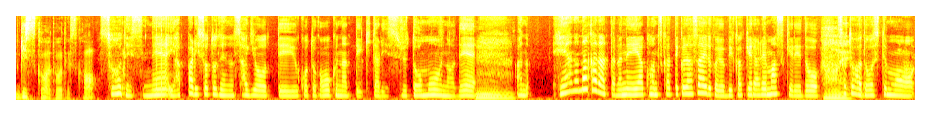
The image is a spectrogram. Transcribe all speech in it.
リスクはどうですか、はい、そうですね、やっぱり外での作業っていうことが多くなってきたりすると思うので、うん、あの部屋の中だったらねエアコン使ってくださいとか呼びかけられますけれど、はい、外はどうしても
